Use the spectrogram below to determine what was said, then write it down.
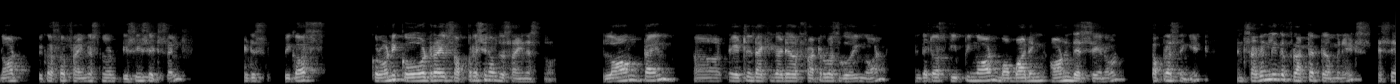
not because of sinus node disease itself. It is because chronic overdrive suppression of the sinus node. Long time uh, atrial tachycardia or flutter was going on, and that was keeping on bombarding on the SA node, suppressing it. And suddenly the flutter terminates. SA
